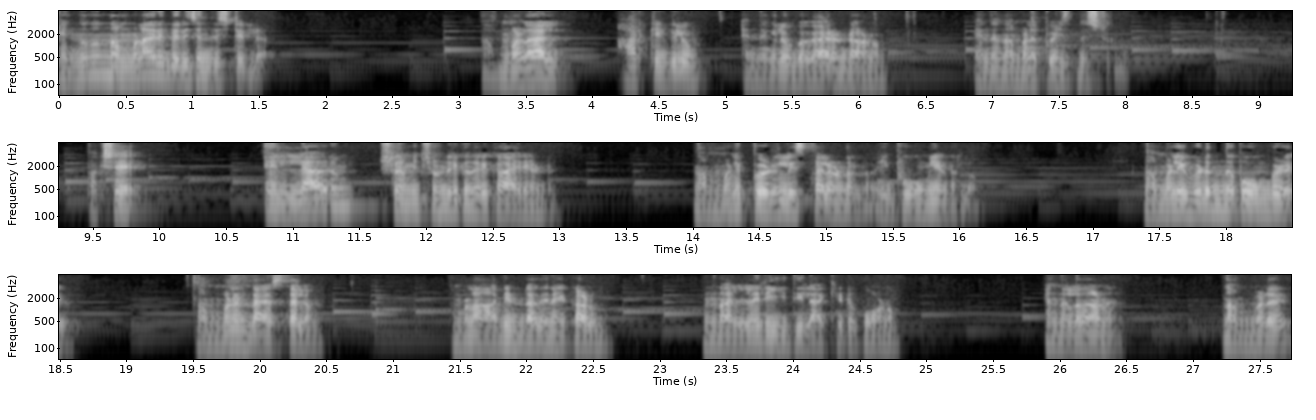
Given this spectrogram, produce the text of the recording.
എന്നൊന്നും നമ്മളാരും ഇതുവരെ ചിന്തിച്ചിട്ടില്ല. നമ്മളാൽ ആർക്കെങ്കിലും എന്തെങ്കിലും ഉപകാരം ഉണ്ടാവണം എന്ന് നമ്മളെപ്പോഴും ചിന്തിച്ചിട്ടുള്ളൂ. പക്ഷേ എല്ലാവരും ശ്രമിച്ചുകൊണ്ടിരിക്കുന്ന ഒരു കാര്യമുണ്ട്. നമ്മളിപ്പോഴുള്ള ഈ സ്ഥലമുണ്ടല്ലോ ഈ ഭൂമി ഉണ്ടല്ലോ നമ്മൾ ഇവിടുന്ന് പോകുമ്പോൾ നമ്മളുണ്ടായ സ്ഥലം നമ്മൾ ആദ്യം ഉണ്ടായതിനേക്കാളും നല്ല രീതിയിലാക്കിയിട്ട് പോകണം എന്നുള്ളതാണ് നമ്മൾ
